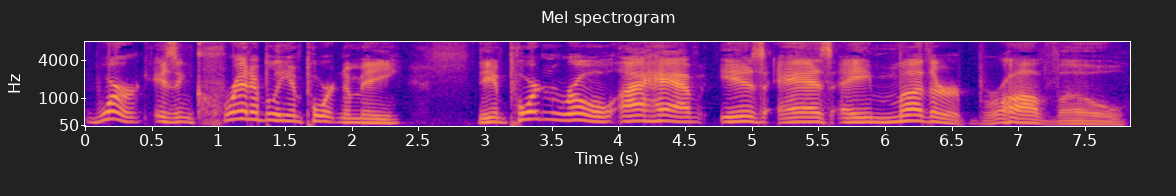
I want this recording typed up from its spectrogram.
work is incredibly important to me, the important role I have is as a mother. Bravo.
